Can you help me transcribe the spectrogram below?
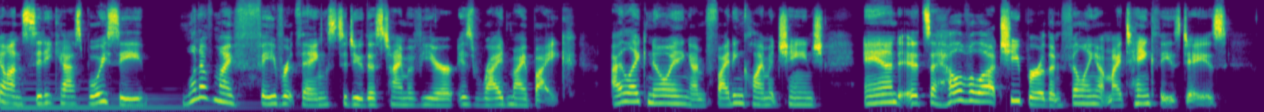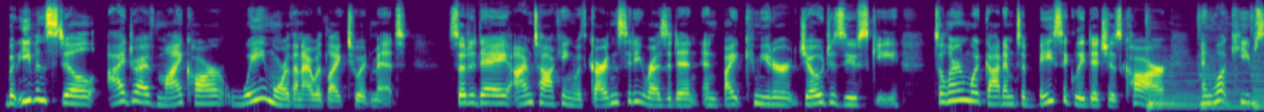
on CityCast Boise, one of my favorite things to do this time of year is ride my bike. I like knowing I'm fighting climate change, and it's a hell of a lot cheaper than filling up my tank these days. But even still, I drive my car way more than I would like to admit. So today, I'm talking with Garden City resident and bike commuter Joe Jaszewski to learn what got him to basically ditch his car and what keeps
